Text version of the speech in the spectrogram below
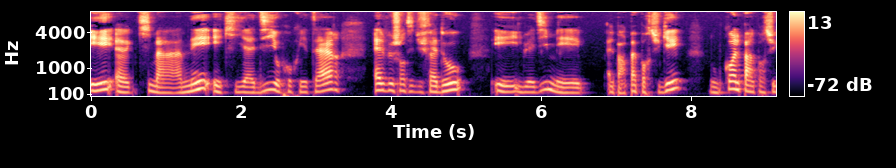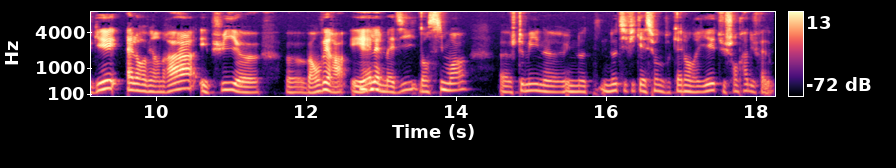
et euh, qui m'a amenée et qui a dit au propriétaire elle veut chanter du fado et il lui a dit mais elle parle pas portugais donc quand elle parle portugais elle reviendra et puis euh, euh, bah, on verra et Mhm. elle elle m'a dit dans six mois euh, je te mets une, une not- une notification dans ton calendrier tu chanteras du fado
